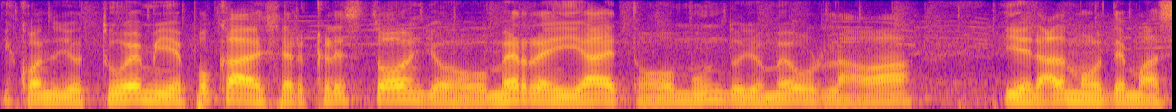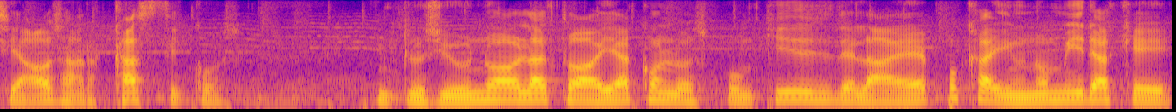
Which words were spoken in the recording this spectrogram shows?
Y cuando yo tuve mi época de ser crestón, yo me reía de todo mundo, yo me burlaba y éramos demasiado sarcásticos. Inclusive uno habla todavía con los punkis de la época y uno mira que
